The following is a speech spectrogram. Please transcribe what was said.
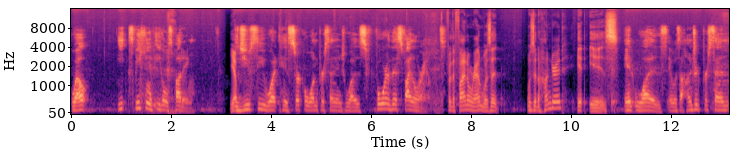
well, e- speaking of Eagles putting, Yep. did you see what his circle one percentage was for this final round? For the final round, was it was it 100? It is. It was it was 100%,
